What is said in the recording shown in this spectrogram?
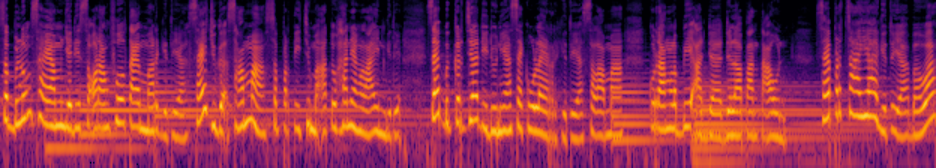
sebelum saya menjadi seorang full timer gitu ya, saya juga sama seperti jemaat Tuhan yang lain gitu ya. Saya bekerja di dunia sekuler gitu ya selama kurang lebih ada 8 tahun. Saya percaya gitu ya bahwa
